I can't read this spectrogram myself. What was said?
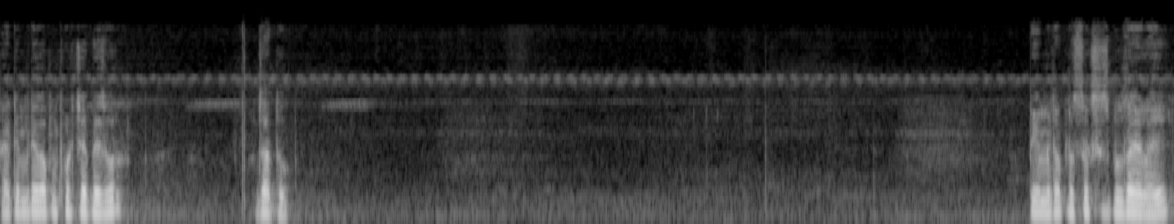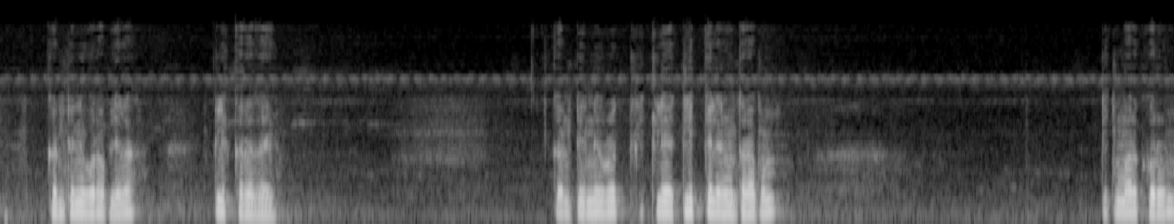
ॲटोमॅटिक आपण पुढच्या पेजवर जातो. पेमेंट आपलं सक्सेसफुल झालेलं आहे. कंटिन्यूवर आपल्याला क्लिक करायचं आहे. कंटिन्यूवर क्लिक क्लिक केल्यानंतर आपण टिक मार्क करून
